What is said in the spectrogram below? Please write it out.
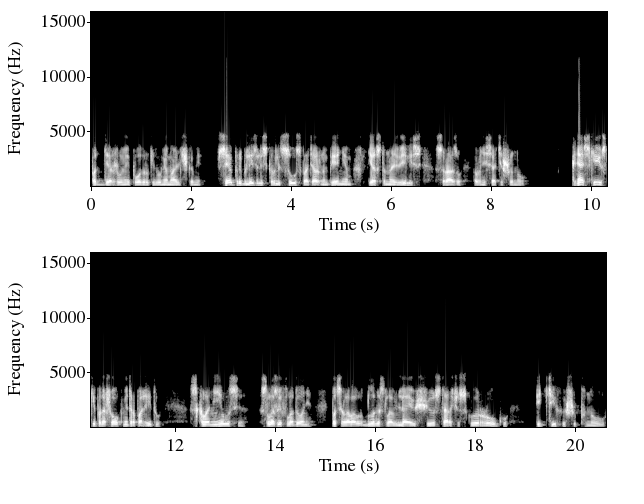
поддерживаемый под руки двумя мальчиками. Все приблизились к крыльцу с протяжным пением и остановились, сразу внеся тишину. Князь Киевский подошел к митрополиту, склонился, сложив ладони, поцеловал благословляющую старческую руку и тихо шепнул.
